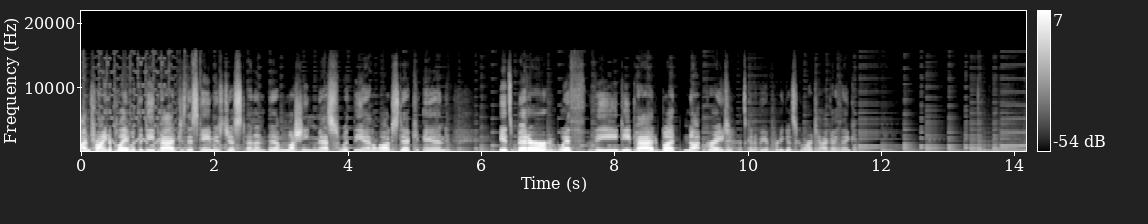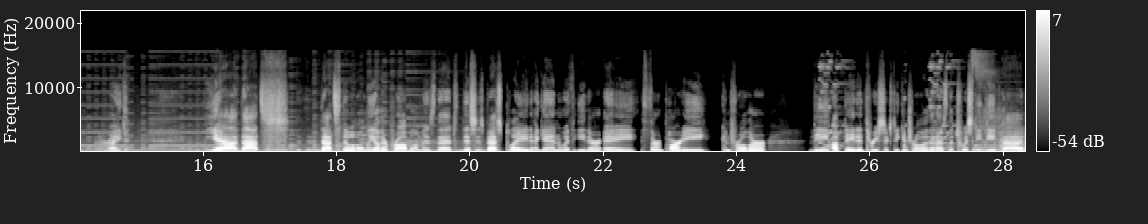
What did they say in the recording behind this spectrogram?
I'm trying to play it with the D-pad because this game is just an, a mushy mess with the analog stick, and it's better with the D-pad, but not great. That's going to be a pretty good score attack, I think. All right. Yeah, that's that's the only other problem is that this is best played again with either a third-party controller, the updated 360 controller that has the twisty D-pad,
